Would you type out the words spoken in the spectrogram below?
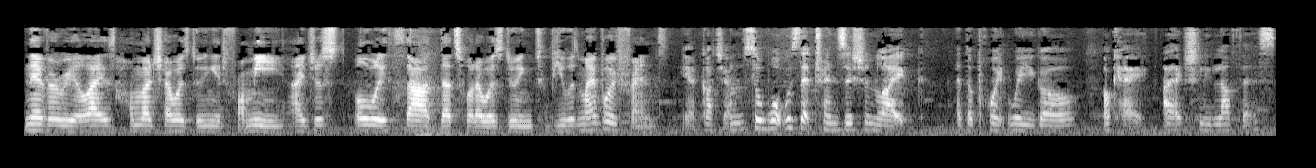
never realized how much I was doing it for me. I just always thought that's what I was doing to be with my boyfriend. Yeah, gotcha. Um, so, what was that transition like at the point where you go, okay, I actually love this.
